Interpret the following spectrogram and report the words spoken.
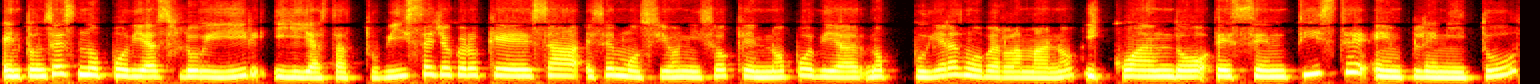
entonces no podías fluir y hasta tuviste, yo creo que esa, esa emoción hizo que no podías, no pudieras mover la mano. Y cuando te sentiste en plenitud,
